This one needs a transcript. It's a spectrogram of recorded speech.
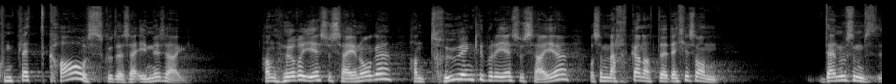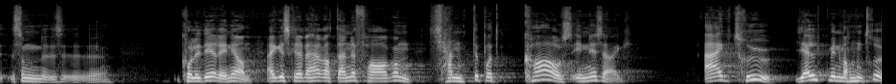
komplett kaos skulle jeg si, inni seg. Han hører Jesus si noe, han tror egentlig på det Jesus sier, og så merker han at det, det er ikke sånn Det er noe som, som uh, kolliderer inni han. Jeg har skrevet her at denne faren kjente på et kaos inni seg. Jeg tror. Hjelp min vantro.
